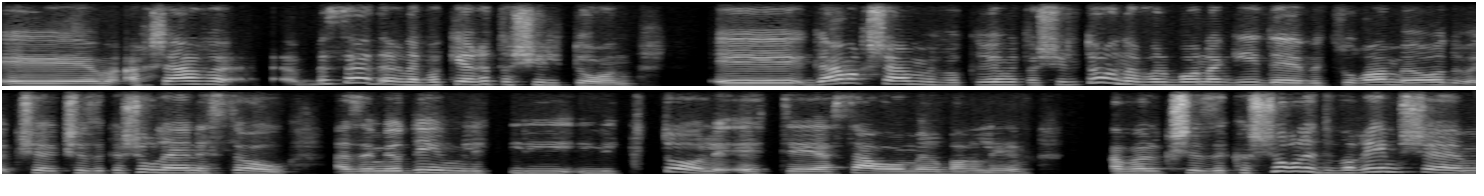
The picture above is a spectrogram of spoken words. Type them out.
אמ, עכשיו, בסדר, לבקר את השלטון. אה, גם עכשיו מבקרים את השלטון, אבל בוא נגיד אה, בצורה מאוד, כש, כשזה קשור ל-NSO, אז הם יודעים לקטול את אה, השר עומר בר-לב, אבל כשזה קשור לדברים שהם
